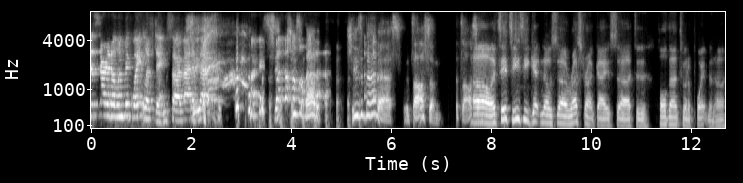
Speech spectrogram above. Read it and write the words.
just started Olympic weightlifting, so I've added See? that. she's a bad. She's a badass. It's awesome. That's awesome. Oh, it's it's easy getting those uh, restaurant guys uh, to hold on to an appointment, huh?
